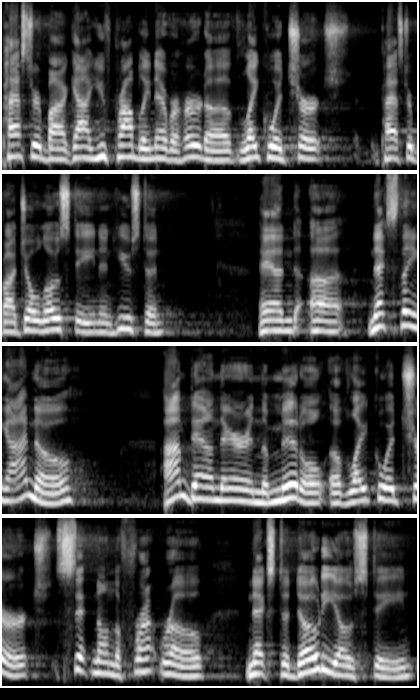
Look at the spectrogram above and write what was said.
pastored by a guy you've probably never heard of, Lakewood Church, pastored by Joel Osteen in Houston. And uh, next thing I know, I'm down there in the middle of Lakewood Church, sitting on the front row next to Dodie Osteen,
